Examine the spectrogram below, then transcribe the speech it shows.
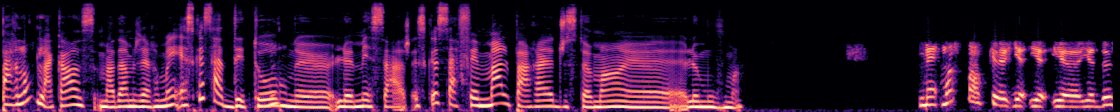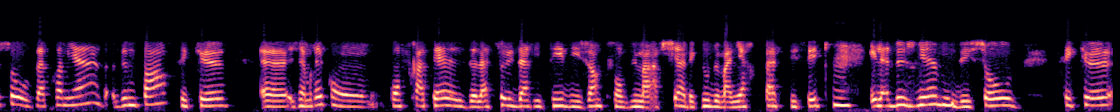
Parlons de la casse, Madame Germain. Est-ce que ça détourne euh, le message? Est-ce que ça fait mal paraître justement euh, le mouvement? Mais moi, je pense qu'il y, y, y a, deux choses. La première, d'une part, c'est que euh, j'aimerais qu'on se rappelle de la solidarité des gens qui sont venus marcher avec nous de manière pacifique. Mm. Et la deuxième des choses, c'est que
